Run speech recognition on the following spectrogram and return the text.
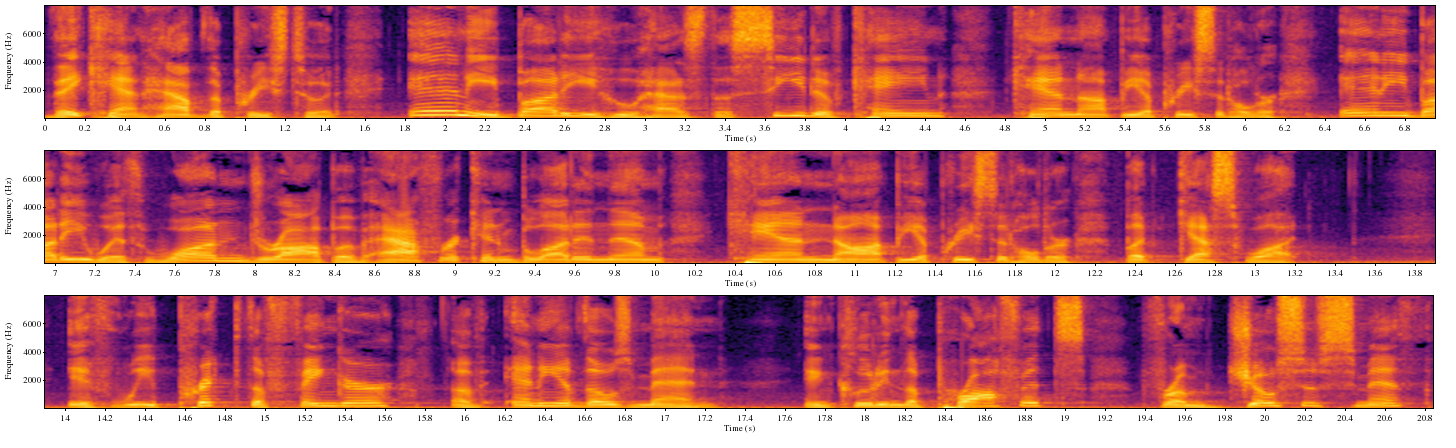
they can't have the priesthood. Anybody who has the seed of Cain cannot be a priesthood holder. Anybody with one drop of African blood in them cannot be a priesthood holder. But guess what? If we pricked the finger of any of those men, including the prophets from Joseph Smith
